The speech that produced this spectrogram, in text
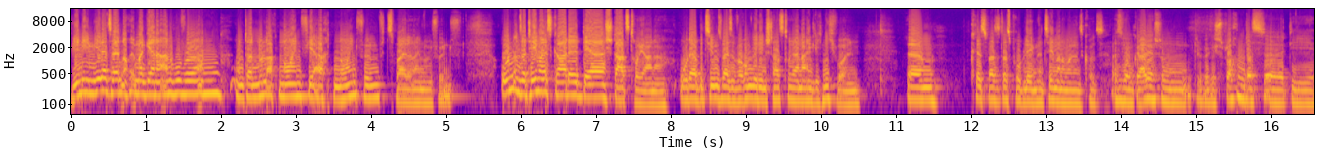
Wir nehmen jederzeit noch immer gerne Anrufe an unter 089 4895 2305. Und unser Thema ist gerade der Staatstrojaner oder beziehungsweise warum wir den Staatstrojaner eigentlich nicht wollen. Ähm, Chris, was ist das Problem? Erzähl mal nochmal ganz kurz. Also wir haben gerade ja schon darüber gesprochen, dass, äh, die,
